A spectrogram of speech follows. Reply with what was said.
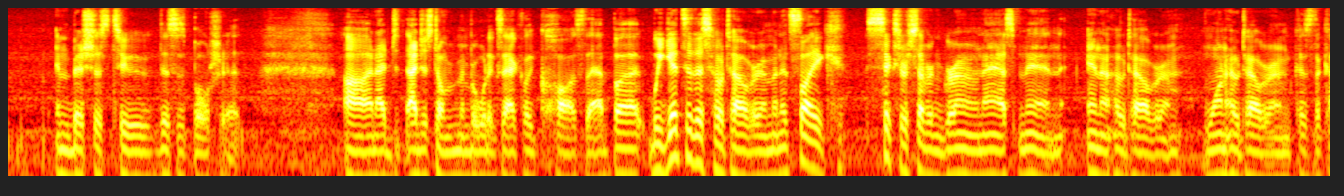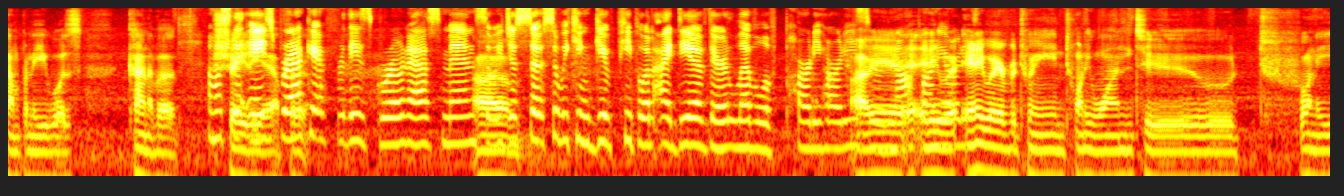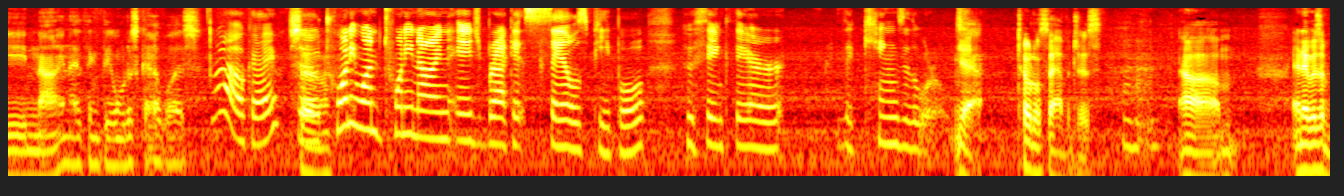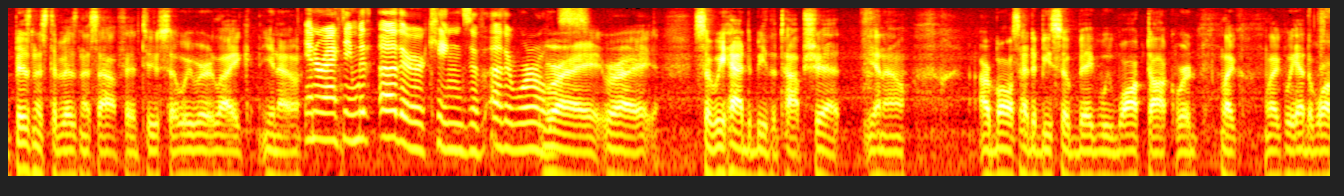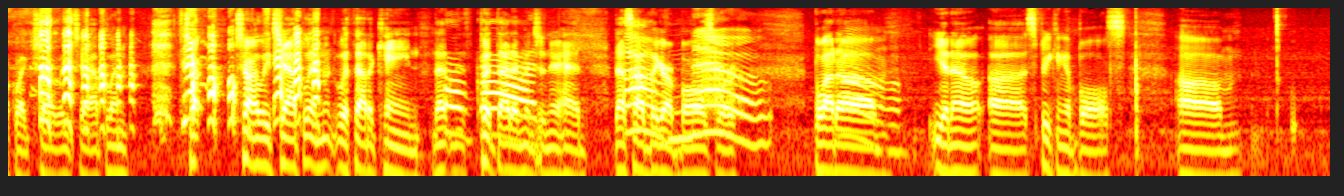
ambitious to this is bullshit. Uh, and I just don't remember what exactly caused that. But we get to this hotel room, and it's like six or seven grown ass men in a hotel room, one hotel room, because the company was kind of a what's the age outfit. bracket for these grown ass men? So we Um, just so so we can give people an idea of their level of party hardies I or not party anywhere, hardies. anywhere between 21 to 29, I think the oldest guy was. Oh, okay. So, So- 21 to 29 age bracket salespeople who think they're the kings of the world. Yeah, total savages. Mm-hmm. Um, and it was a business to business outfit too, so we were like, you know, Interacting with other kings of other worlds. right, right. So we had to be the top shit, you know. Our balls had to be so big we walked awkward, like like we had to walk like Charlie Chaplin. Char- Charlie Chaplin without a cane. That Oh, put that image in your head. That's how big Oh, our balls were. But um, Oh. you know, uh, speaking of balls, um,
